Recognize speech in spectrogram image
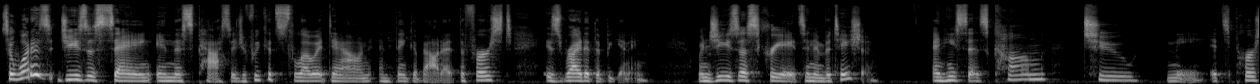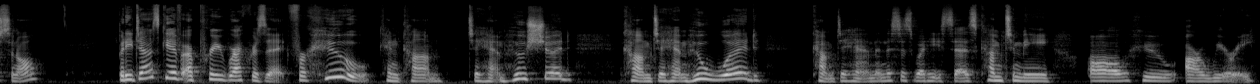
So, what is Jesus saying in this passage? If we could slow it down and think about it, the first is right at the beginning when Jesus creates an invitation and he says, Come to me. It's personal, but he does give a prerequisite for who can come to him, who should come to him, who would come to him. And this is what he says Come to me, all who are weary.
